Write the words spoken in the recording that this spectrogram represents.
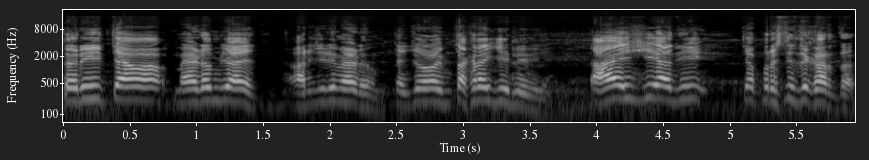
तरी त्या मॅडम ज्या आहेत आर जी डी मॅडम त्यांच्यावर आम्ही तक्रार केलेली आहे. अशी यादी त्या प्रसिद्ध करतात.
